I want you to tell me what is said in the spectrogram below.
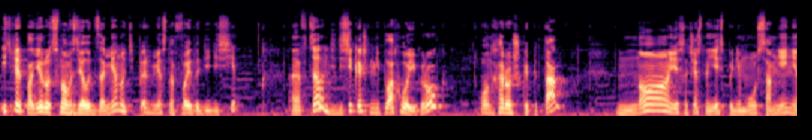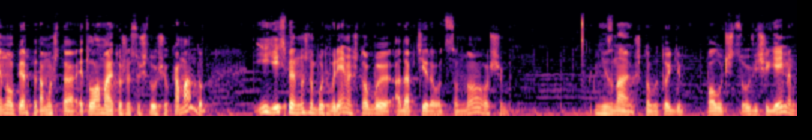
и теперь планируют снова сделать замену, теперь вместо Фейда DDC. Э, в целом, DDC, конечно, неплохой игрок, он хороший капитан, но, если честно, есть по нему сомнения. Ну, во-первых, потому что это ломает уже существующую команду. И ей теперь нужно будет время, чтобы адаптироваться. Но, в общем, не знаю, что в итоге получится у Вичи Гейминг.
